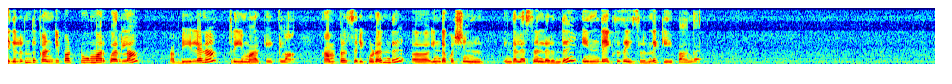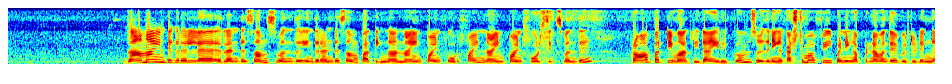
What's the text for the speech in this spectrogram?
இதிலிருந்து கண்டிப்பாக டூ மார்க் வரலாம். அப்படி இல்லைனா த்ரீ மார்க் கேட்கலாம். கம்பல்சரி கூட இருந்து இந்த கொஷின் இந்த லெசன்லேருந்து இந்த எக்ஸசைஸ்லேருந்து கேட்பாங்க. காமா இன்டகிரலில் ரெண்டு சம்ஸ் வந்து இந்த ரெண்டு சம் பார்த்தீங்கன்னா nine point four five nine point four six வந்து ப்ராப்பர்ட்டி மாதிரி தான் இருக்கும். ஸோ இதை நீங்கள் கஷ்டமாக ஃபீல் பண்ணிங்க அப்படின்னா வந்து விட்டுடுங்க.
